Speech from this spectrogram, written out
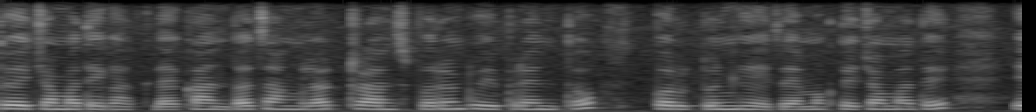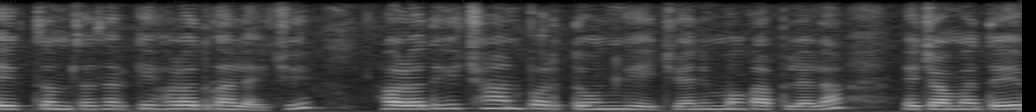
तो याच्यामध्ये घातला आहे कांदा चांगला ट्रान्सपरंट होईपर्यंत परतून घ्यायचा आहे मग त्याच्यामध्ये एक चमचासारखी हळद घालायची. हळद ही छान परतवून घ्यायची आणि मग आपल्याला याच्यामध्ये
